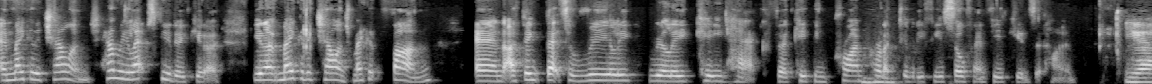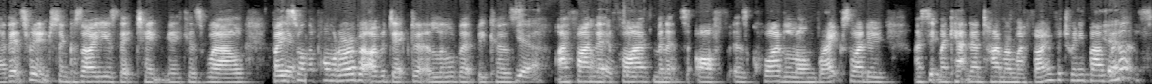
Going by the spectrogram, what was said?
and make it a challenge how many laps can you do kiddo you know make it a challenge make it fun and I think that's a really, really key hack for keeping prime mm-hmm. productivity for yourself and for your kids at home. Yeah, that's really interesting because I use that technique as well based yeah. on the Pomodoro, but I've adapted it a little bit because yeah, I find that five to. minutes off is quite a long break. So I do, I set my countdown timer on my phone for 25 yeah. minutes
